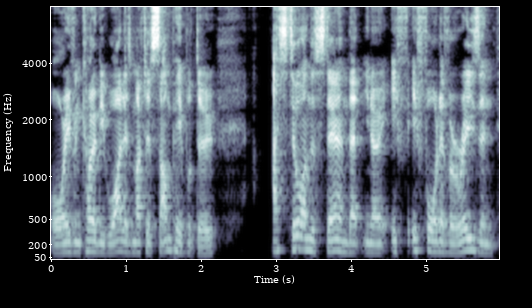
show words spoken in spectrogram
or even Coby White as much as some people do, I still understand that, you know, if, if for whatever reason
